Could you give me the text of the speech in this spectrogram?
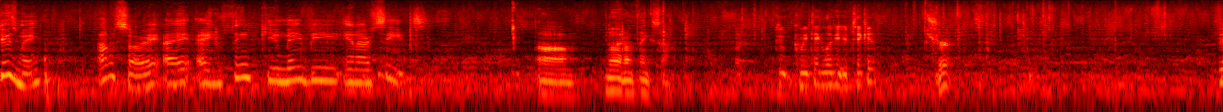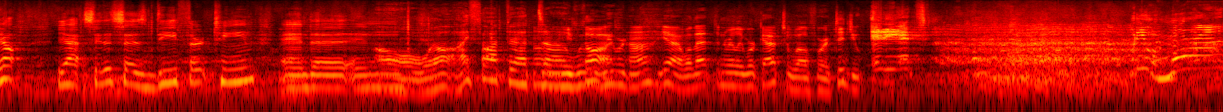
excuse me. I'm sorry. I, I think you may be in our seats. Um, no, I don't think so. Can, can we take a look at your ticket? Sure. Yep. Yeah, see, this says D13, and, uh, and. Oh, well, I thought that uh, you we, thought, we were. huh? Yeah, well, that didn't really work out too well for it, did you, idiot? what are you, a moron,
